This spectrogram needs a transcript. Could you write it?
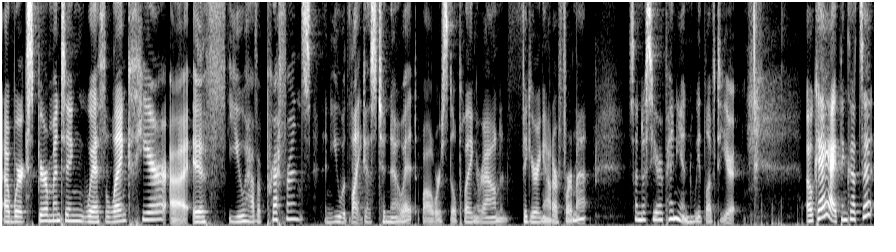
Uh, we're experimenting with length here. Uh, if you have a preference and you would like us to know it while we're still playing around and figuring out our format, send us your opinion. We'd love to hear it. Okay, I think that's it.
